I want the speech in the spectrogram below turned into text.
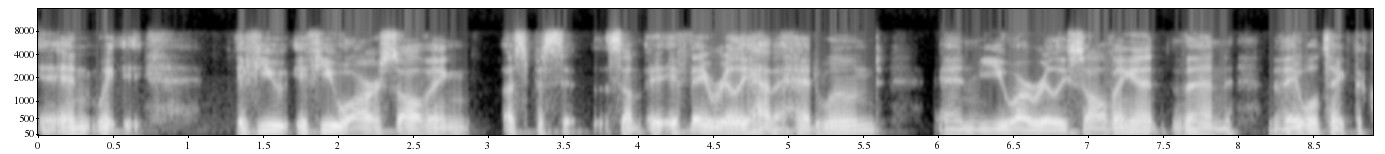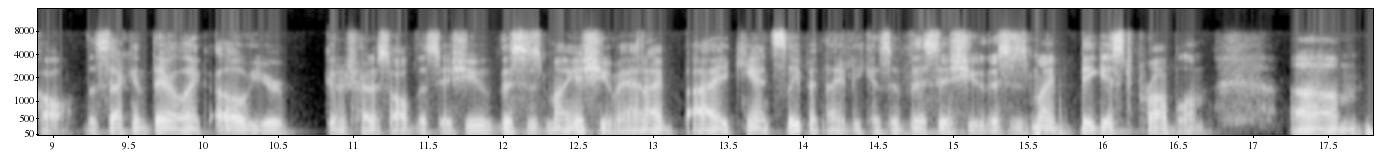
and if you if you are solving a specific some if they really have a head wound and you are really solving it, then they will take the call. The second they're like, "Oh, you're going to try to solve this issue. This is my issue, man. I I can't sleep at night because of this issue. This is my biggest problem." Um,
